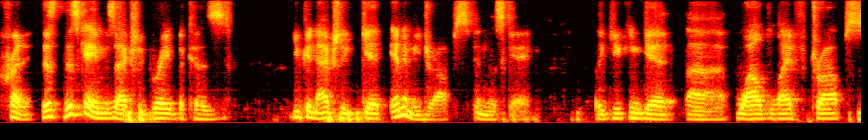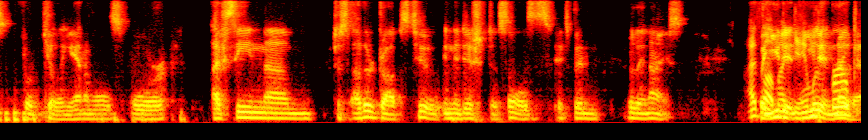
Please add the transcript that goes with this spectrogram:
credit. This this game is actually great because you can actually get enemy drops in this game. Like you can get uh, wildlife drops for killing animals, or I've seen um, just other drops too. In addition to souls, it's, it's been really nice. I But thought my game was broken.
